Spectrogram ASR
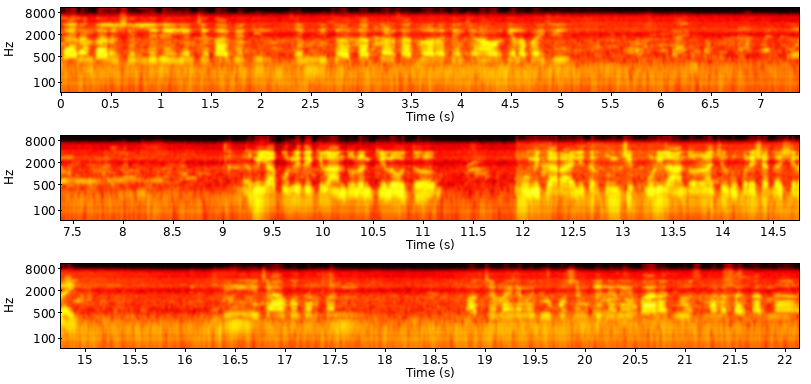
गायरानधारक शेतकरी यांच्या ताब्यातील जमिनीचा तात्काळ सातबारा त्यांच्या नावावर केला पाहिजे. तुम्ही यापूर्वी देखील आंदोलन केलं होतं. भूमिका राहिली तर तुमची पुढील आंदोलनाची रूपरेषा कशी राहील? मी याच्या अगोदर पण मागच्या महिन्यामध्ये उपोषण केलेले बारा दिवस मला सरकारनं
